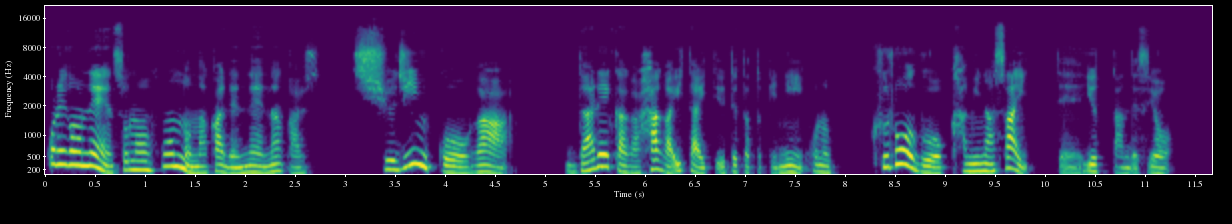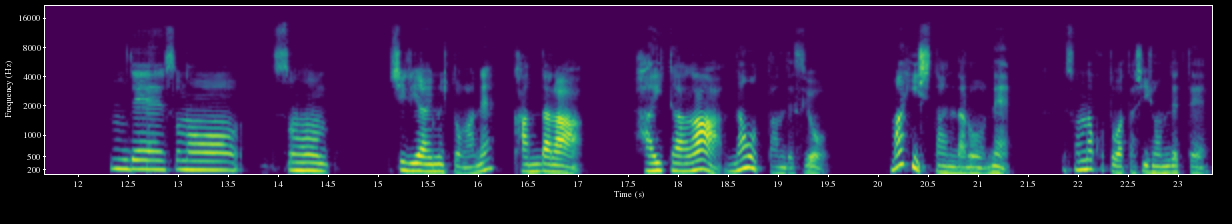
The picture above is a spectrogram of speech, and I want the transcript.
これがね、その本の中でね、なんか、主人公が誰かが歯が痛いって言ってた時に、このクローブを噛みなさいって言ったんですよ。んで、その、その、知り合いの人がね、噛んだら、吐いたが治ったんですよ。麻痺したんだろうね。でそんなこと私読んでて。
